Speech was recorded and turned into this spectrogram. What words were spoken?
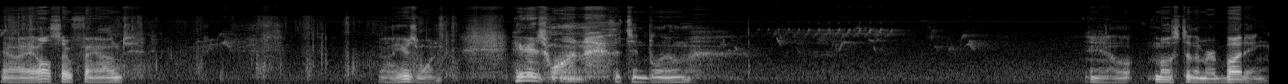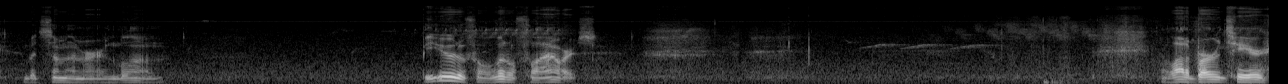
Now I also found, oh here's one, here's one that's in bloom. You know, most of them are budding, but some of them are in bloom. Beautiful little flowers. A lot of birds here.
